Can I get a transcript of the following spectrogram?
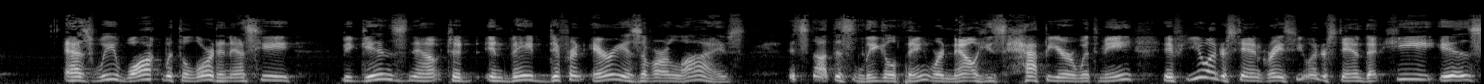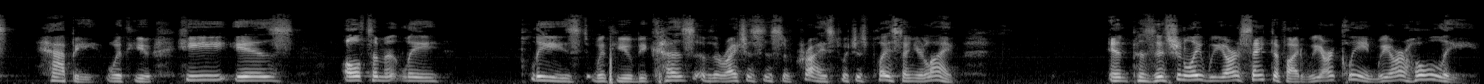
as we walk with the Lord and as He begins now to invade different areas of our lives. It's not this legal thing where now he's happier with me. If you understand grace, you understand that he is happy with you. He is ultimately pleased with you because of the righteousness of Christ, which is placed on your life. And positionally, we are sanctified. We are clean. We are holy.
